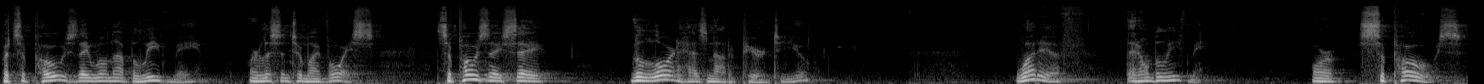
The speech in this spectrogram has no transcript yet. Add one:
But suppose they will not believe me or listen to my voice. Suppose they say, The Lord has not appeared to you. What if they don't believe me? Or suppose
